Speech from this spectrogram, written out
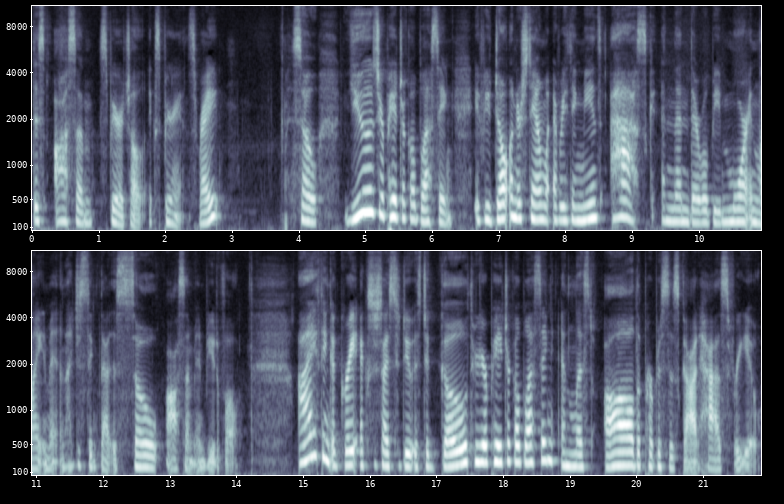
this awesome spiritual experience, right? So use your patriarchal blessing. If you don't understand what everything means, ask, and then there will be more enlightenment. And I just think that is so awesome and beautiful. I think a great exercise to do is to go through your patriarchal blessing and list all the purposes God has for you.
